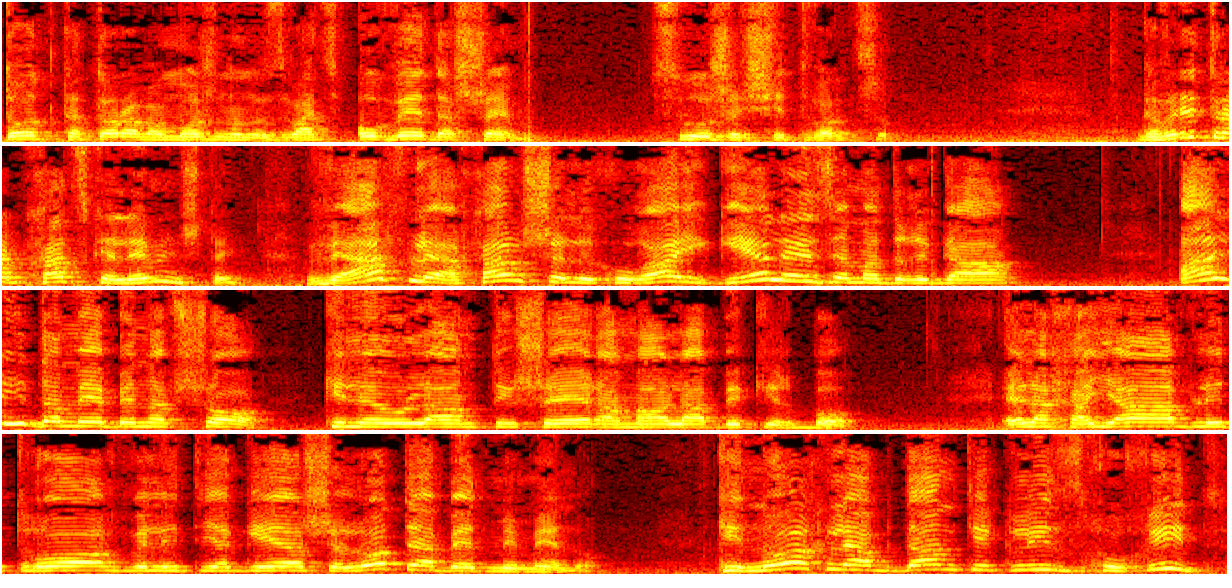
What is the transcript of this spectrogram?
тот, которого можно назвать Оведашем, служащий Творцу. Говорит Рабхатский Левинштейн, «Веафле ахар шелихура и гелезе мадрига, али даме бенавшо, כי לעולם תישאר המעלה בקרבו, אלא חייב לטרוח ולהתייגע שלא תאבד ממנו, כי נוח לאבדן ככלי זכוכית.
